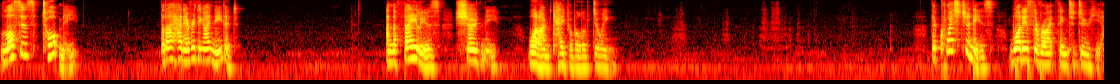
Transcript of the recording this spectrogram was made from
Losses taught me that I had everything I needed. And the failures showed me what I'm capable of doing. The question is what is the right thing to do here?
